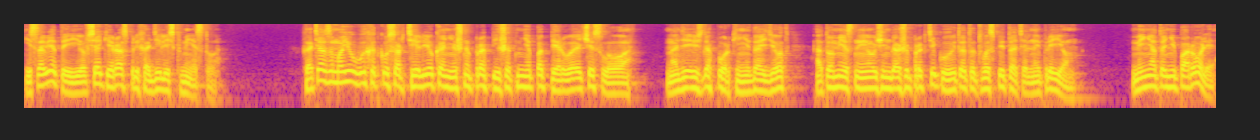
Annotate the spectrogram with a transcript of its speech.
и советы ее всякий раз приходились к месту. Хотя за мою выходку с артелью, конечно, пропишет мне по первое число. Надеюсь, до порки не дойдет, а то местные очень даже практикуют этот воспитательный прием. Меня-то не пароли.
